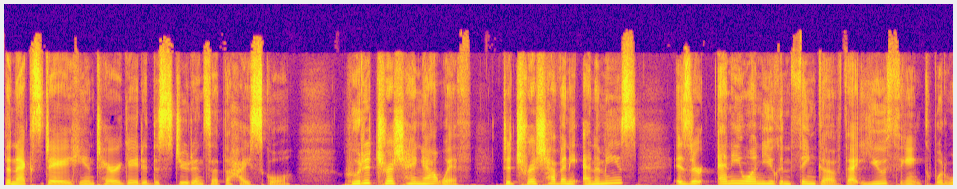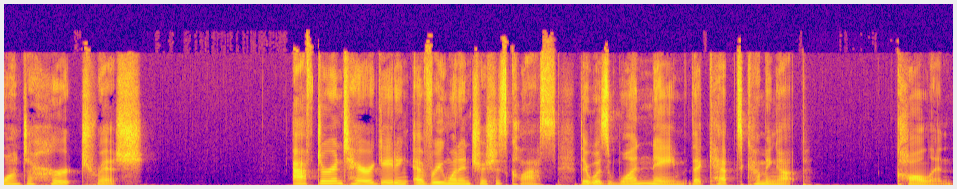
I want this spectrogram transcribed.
The next day, he interrogated the students at the high school. Who did Trish hang out with? Did Trish have any enemies? Is there anyone you can think of that you think would want to hurt Trish? After interrogating everyone in Trish's class, there was one name that kept coming up Colin.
